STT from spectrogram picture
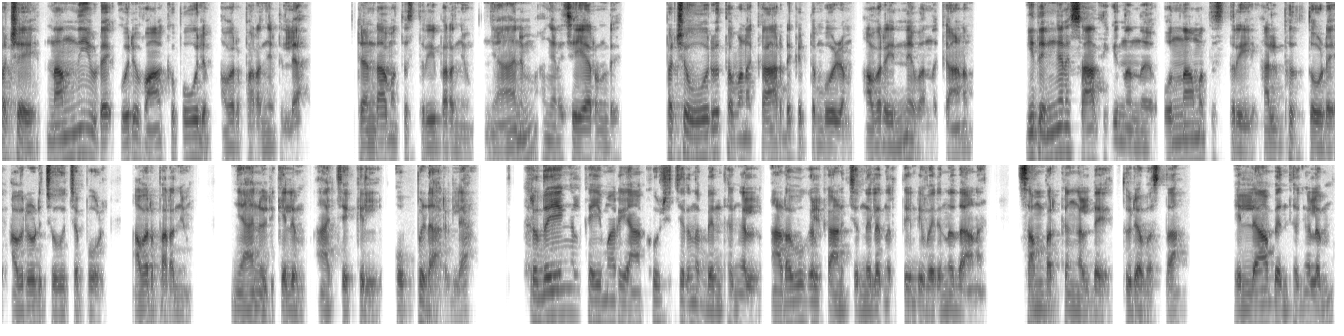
പക്ഷേ നന്ദിയുടെ ഒരു വാക്ക് പോലും അവർ പറഞ്ഞിട്ടില്ല. രണ്ടാമത്തെ സ്ത്രീ പറഞ്ഞു ഞാനും അങ്ങനെ ചെയ്യാറുണ്ട്. പക്ഷെ ഓരോ തവണ കാർഡ് കിട്ടുമ്പോഴും അവർ എന്നെ വന്ന് കാണും. ഇതെങ്ങനെ സാധിക്കുന്നെന്ന് ഒന്നാമത്തെ സ്ത്രീ അത്ഭുതത്തോടെ അവരോട് ചോദിച്ചപ്പോൾ അവർ പറഞ്ഞു ഞാൻ ഒരിക്കലും ആ ചെക്കിൽ ഒപ്പിടാറില്ല. ഹൃദയങ്ങൾ കൈമാറി ആഘോഷിച്ചിരുന്ന ബന്ധങ്ങൾ അടവുകൾ കാണിച്ച് നിലനിർത്തേണ്ടി വരുന്നതാണ് സമ്പർക്കങ്ങളുടെ ദുരവസ്ഥ. എല്ലാ ബന്ധങ്ങളും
